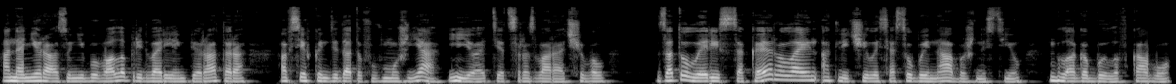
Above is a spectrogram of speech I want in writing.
Она ни разу не бывала при дворе императора, а всех кандидатов в мужья ее отец разворачивал. Зато Ларисса Кэролайн отличилась особой набожностью, благо было в кого.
